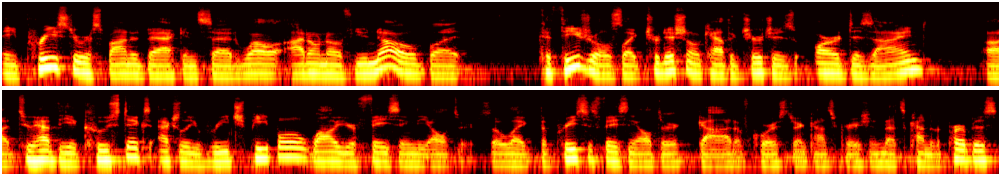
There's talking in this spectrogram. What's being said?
a priest who responded back and said, Well, I don't know if you know, but cathedrals, like traditional Catholic churches, are designed uh, to have the acoustics actually reach people while you're facing the altar. So, like the priest is facing the altar, God, of course, during consecration. That's kind of the purpose.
